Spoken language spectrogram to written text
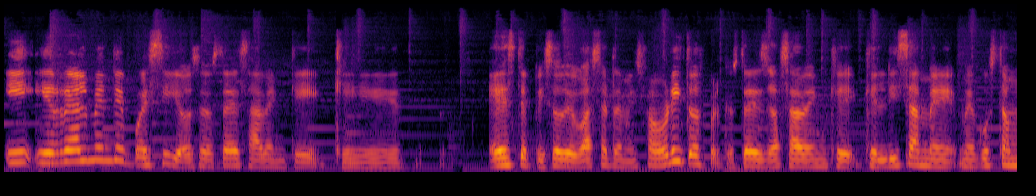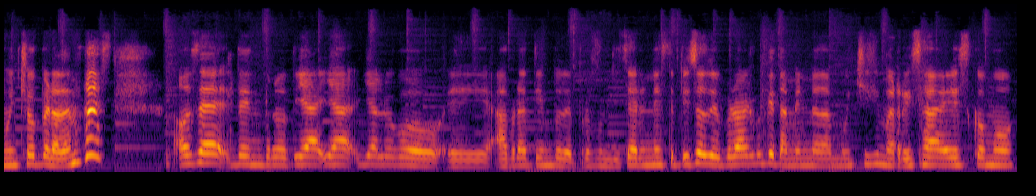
y, y, realmente, pues sí, o sea, ustedes saben que, que este episodio va a ser de mis favoritos porque ustedes ya saben que, que Lisa me, me, gusta mucho, pero además, o sea, dentro, ya, ya, ya luego eh, habrá tiempo de profundizar en este episodio, pero algo que también me da muchísima risa es como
